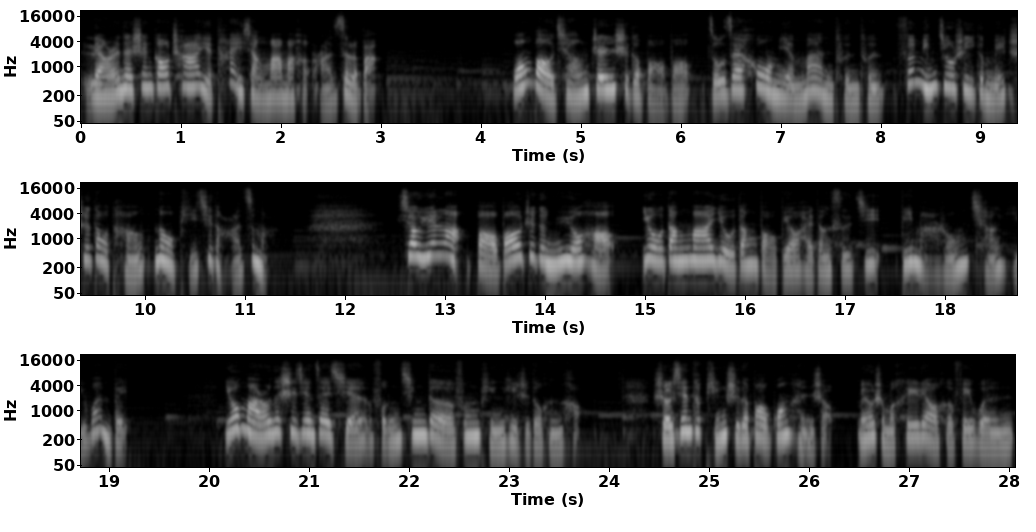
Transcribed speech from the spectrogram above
两人的身高差也太像妈妈和儿子了吧。王宝强真是个宝宝，走在后面慢吞吞，分明就是一个没吃到糖、闹脾气的儿子嘛。笑晕了，宝宝这个女友好，又当妈又当保镖还当司机，比马蓉强一万倍。有马蓉的事件在前，冯清的风评一直都很好。首先，他平时的曝光很少，没有什么黑料和绯闻，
